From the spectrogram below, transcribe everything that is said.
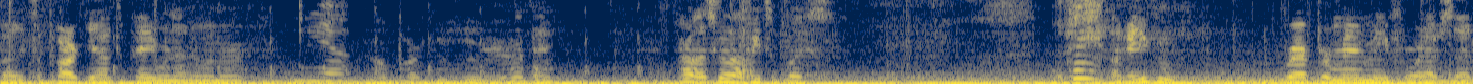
But it's a park you have to pay. We're not doing that. Yeah. No parking here. Okay. All right, let's go to that pizza place. Okay. Okay, you can reprimand me for what I've said.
